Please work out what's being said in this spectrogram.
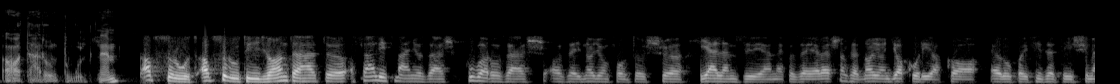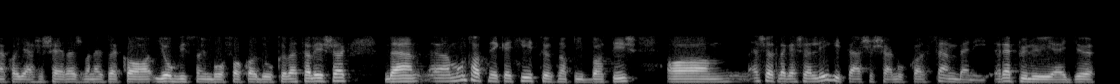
a határon túl, nem? Abszolút, abszolút így van, tehát a szállítmányozás, fuvarozás az egy nagyon fontos jellemzője ennek az eljárásnak, tehát nagyon gyakoriak a európai fizetési meghagyásos eljárásban ezek a jogviszonyból fakadó követelések, de mondhatnék egy hétköznapibbat is, a esetlegesen légitársaságokkal szembeni repülőjegy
